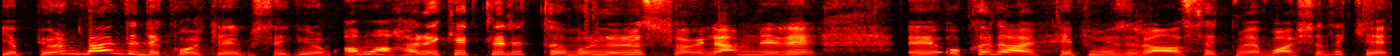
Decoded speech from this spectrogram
yapıyorum. Ben de dekolte elbise giyiyorum. Ama hareketleri, tavırları, söylemleri e, o kadar hepimizi rahatsız etmeye başladı ki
